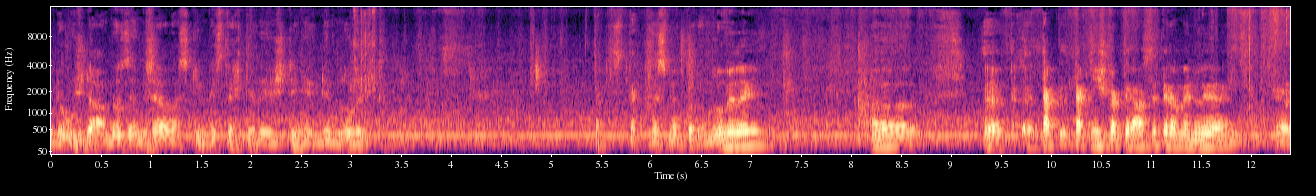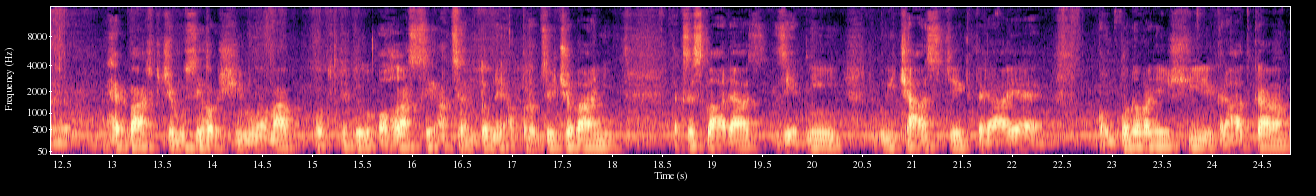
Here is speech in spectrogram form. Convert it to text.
kdo už dávno zemřel a s kým byste chtěli ještě někdy mluvit. Tak, takhle jsme to domluvili. Eh, ta, ta knížka, která se teda jmenuje eh, Herbář k čemu si horšímu a má podtitul Ohlasy a centony a procvičování, tak se skládá z jedné takové části, která je komponovanější, krátká,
